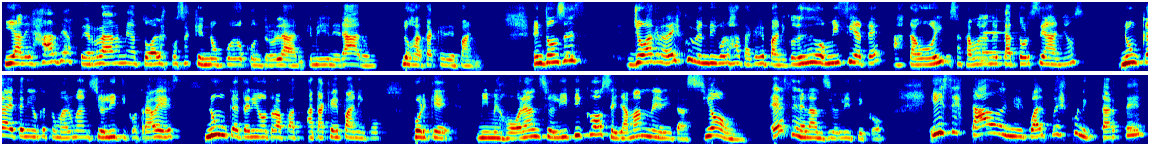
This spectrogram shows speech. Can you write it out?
y a dejar de aferrarme a todas las cosas que no puedo controlar y que me generaron los ataques de pánico. Entonces, yo agradezco y bendigo los ataques de pánico desde 2007 hasta hoy, o sea, estamos hablando de 14 años. Nunca he tenido que tomar un ansiolítico otra vez Nunca he tenido otro ataque de pánico porque mi mejor ansiolítico se llama meditación. Ese es el ansiolítico. Ese estado en el cual puedes conectarte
